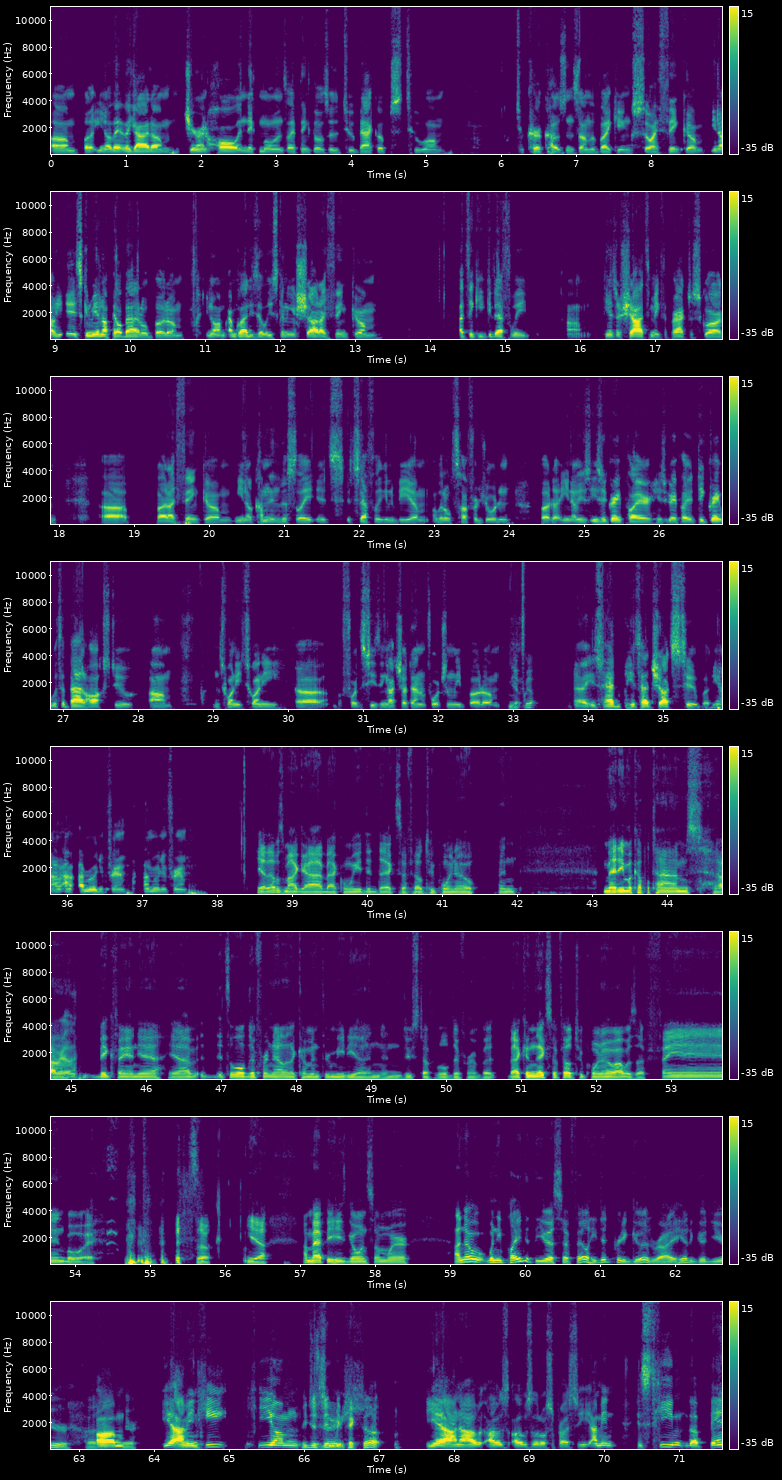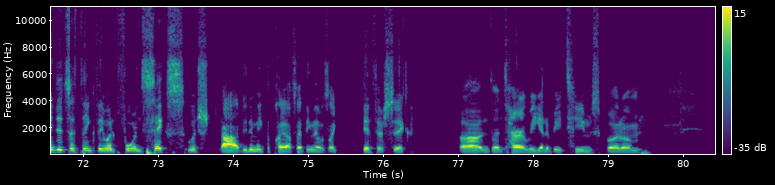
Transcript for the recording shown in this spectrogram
Um, but you know they, they got um Jaren Hall and Nick Mullens. I think those are the two backups to um to Kirk Cousins on the Vikings. So I think um you know it's gonna be an uphill battle, but um you know I'm, I'm glad he's at least getting a shot. I think um I think he could definitely um he has a shot to make the practice squad. Uh, but I think um, you know coming in this late, it's it's definitely going to be um, a little tough for Jordan. But uh, you know he's he's a great player. He's a great player. Did great with the BattleHawks too um, in 2020 uh, before the season got shut down, unfortunately. But um, yep, yep. Uh, he's had he's had shots too. But you know I, I'm rooting for him. I'm rooting for him. Yeah, that was my guy back when we did the XFL 2.0, and Met him a couple times. Oh, uh, really? Big fan. Yeah. Yeah. It's a little different now that I come in through media and, and do stuff a little different. But back in the XFL 2.0, I was a fanboy. so, yeah, I'm happy he's going somewhere. I know when he played at the USFL, he did pretty good, right? He had a good year. Uh, Um, there. Yeah, I mean he he um He just didn't get picked up. Yeah, I know. I, I was I was a little surprised. He, I mean, his team, the Bandits, I think they went four and six, which uh, they didn't make the playoffs. I think that was like fifth or sixth uh, in the entire league out of eight teams. But um,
